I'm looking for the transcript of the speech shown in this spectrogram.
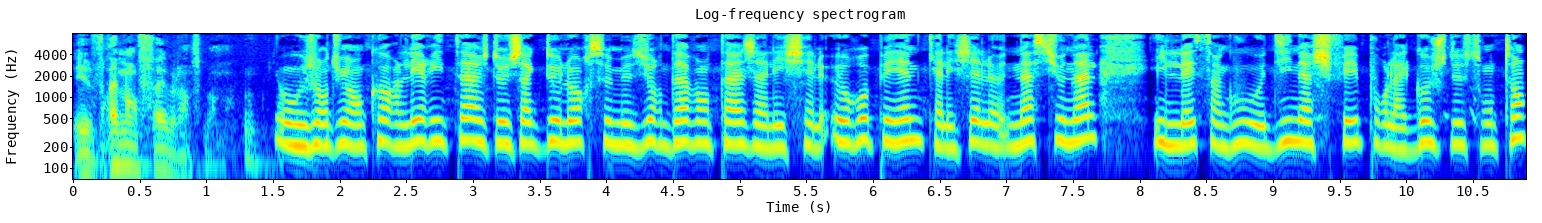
est vraiment faible en ce moment. Aujourd'hui encore, l'héritage de Jacques Delors se mesure davantage à l'échelle européenne qu'à l'échelle nationale. Il laisse un goût d'inachevé pour la gauche de son temps,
